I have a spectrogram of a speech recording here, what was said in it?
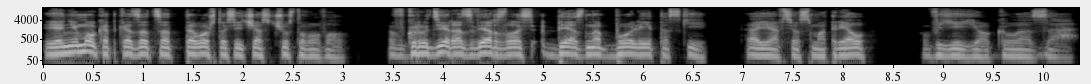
Я не мог отказаться от того, что сейчас чувствовал. В груди разверзлась бездна боли и тоски, а я все смотрел, в ее глаза.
